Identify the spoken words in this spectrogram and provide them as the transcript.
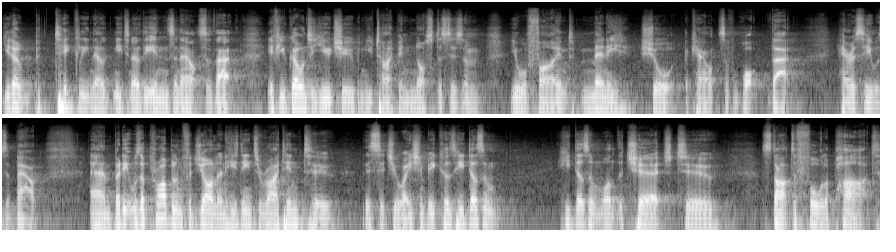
you, don't particularly know, need to know the ins and outs of that. If you go onto YouTube and you type in Gnosticism, you will find many short accounts of what that heresy was about. Um, but it was a problem for John, and he's needing to write into this situation because he doesn't, he doesn't want the church to start to fall apart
